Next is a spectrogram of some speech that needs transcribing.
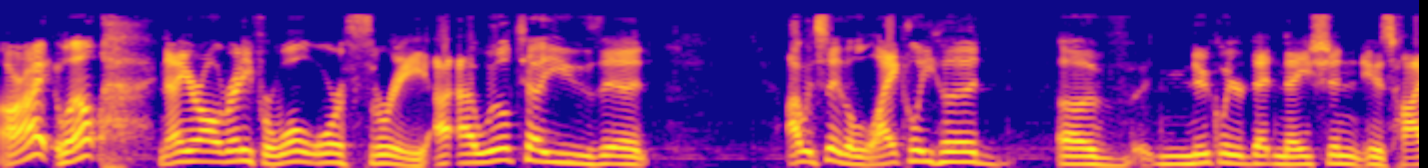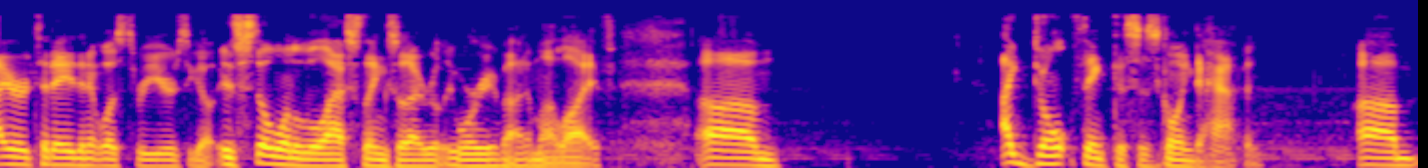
All right. Well, now you're all ready for World War III. I, I will tell you that I would say the likelihood of nuclear detonation is higher today than it was three years ago. It's still one of the last things that I really worry about in my life. Um, I don't think this is going to happen. Um,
